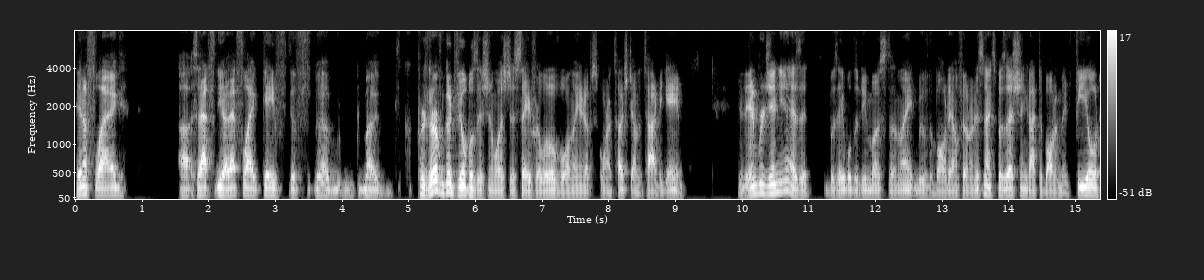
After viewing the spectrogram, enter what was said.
then a flag. Uh, so that yeah, that flag gave the uh, preserved good field position. Let's just say for Louisville, and they ended up scoring a touchdown to tie the game. And then Virginia, as it was able to do most of the night, move the ball downfield on its next possession, got the ball to midfield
